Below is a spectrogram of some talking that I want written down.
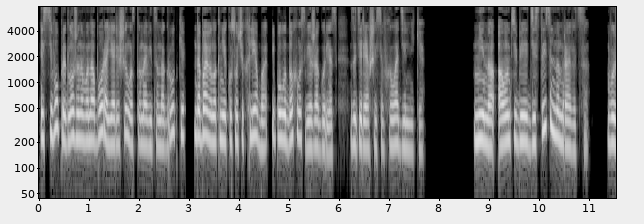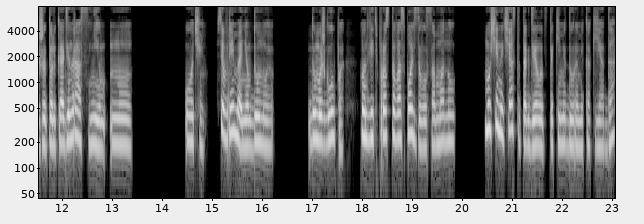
Из всего предложенного набора я решила остановиться на грудке, добавила к ней кусочек хлеба и полудохлый свежий огурец, затерявшийся в холодильнике. «Нина, а он тебе действительно нравится? Вы же только один раз с ним, ну...» «Очень. Все время о нем думаю». «Думаешь, глупо? Он ведь просто воспользовался, обманул. Мужчины часто так делают с такими дурами, как я, да?»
